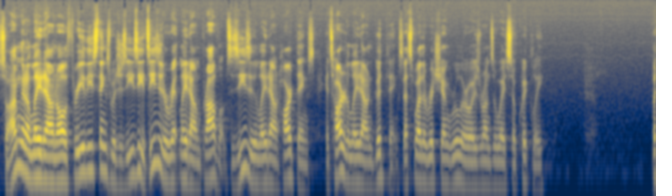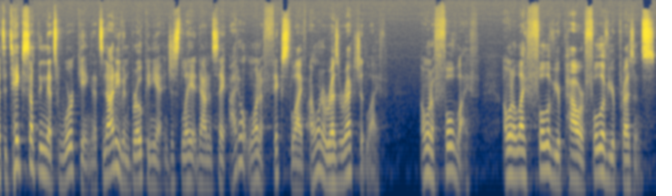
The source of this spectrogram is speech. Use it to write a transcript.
So I'm going to lay down all three of these things, which is easy. It's easy to lay down problems. It's easy to lay down hard things. It's harder to lay down good things. That's why the rich young ruler always runs away so quickly but to take something that's working, that's not even broken yet, and just lay it down and say, I don't want a fixed life. I want a resurrected life. I want a full life. I want a life full of your power, full of your presence.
